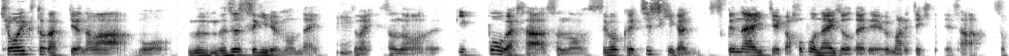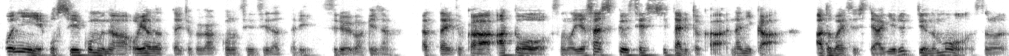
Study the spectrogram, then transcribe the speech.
教育とかっていうのはもうむむずすぎる問題。うんつまり、その、一方がさ、その、すごく知識が少ないというか、ほぼない状態で生まれてきてさ、そこに教え込むのは親だったりとか、学校の先生だったりするわけじゃん。だったりとか、あと、その、優しく接したりとか、何かアドバイスしてあげるっていうのも、その、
